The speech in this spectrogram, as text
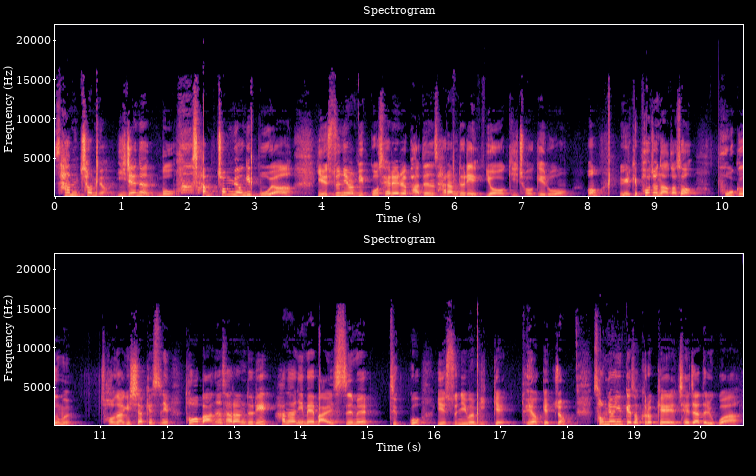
3천 명. 이제는 뭐 3천 명이 뭐야? 예수님을 믿고 세례를 받은 사람들이 여기 저기로 어? 이렇게 퍼져 나가서 복음을 전하기 시작했으니 더 많은 사람들이 하나님의 말씀을 듣고 예수님을 믿게 되었겠죠? 성령님께서 그렇게 제자들과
